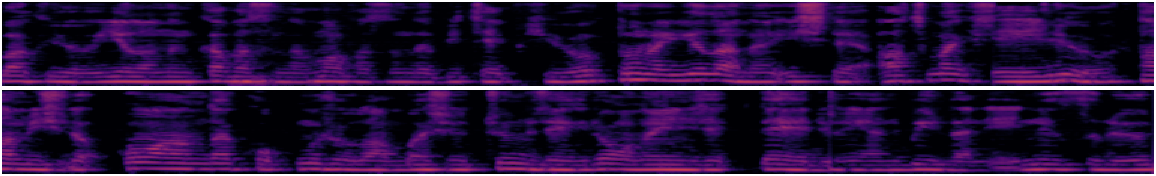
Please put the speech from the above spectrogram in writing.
bakıyor yılanın kafasında mafasında bir tepki yok. Sonra yılanı işte atmak eğiliyor. Tam işte o anda kopmuş olan başı tüm zehri ona enjekte ediyor. Yani birden elini ısırıyor.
